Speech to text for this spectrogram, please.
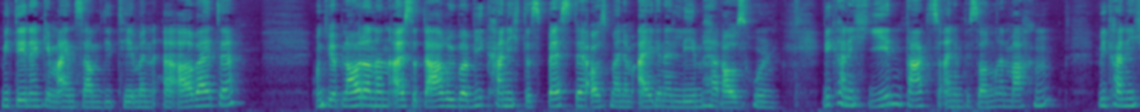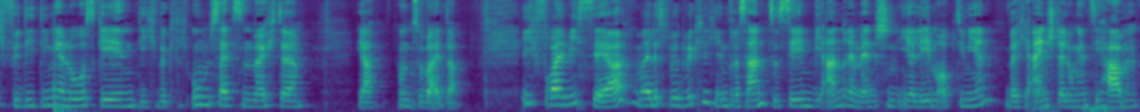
mit denen gemeinsam die Themen erarbeite. Und wir plaudern dann also darüber, wie kann ich das Beste aus meinem eigenen Leben herausholen. Wie kann ich jeden Tag zu einem besonderen machen? Wie kann ich für die Dinge losgehen, die ich wirklich umsetzen möchte? Ja, und so weiter. Ich freue mich sehr, weil es wird wirklich interessant zu sehen, wie andere Menschen ihr Leben optimieren, welche Einstellungen sie haben,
